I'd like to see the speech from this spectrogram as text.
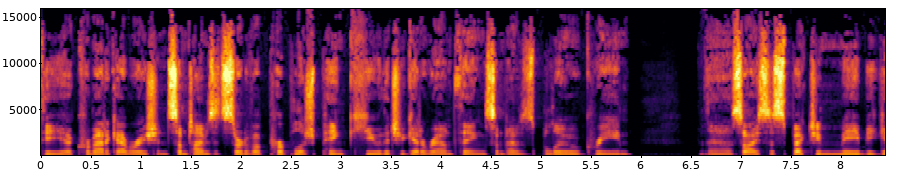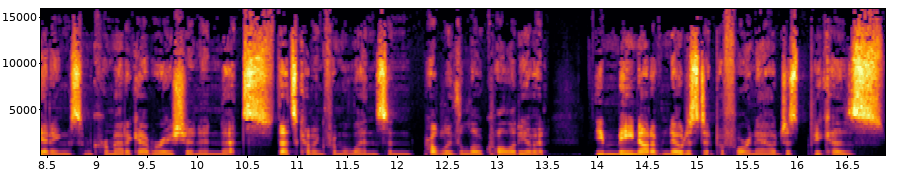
the uh, chromatic aberration. Sometimes it's sort of a purplish pink hue that you get around things. Sometimes it's blue, green. Uh, so I suspect you may be getting some chromatic aberration, and that's that's coming from the lens and probably the low quality of it. You may not have noticed it before now, just because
